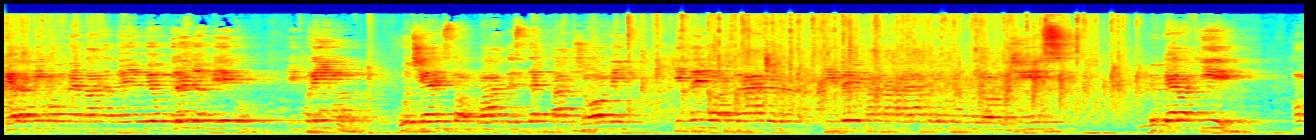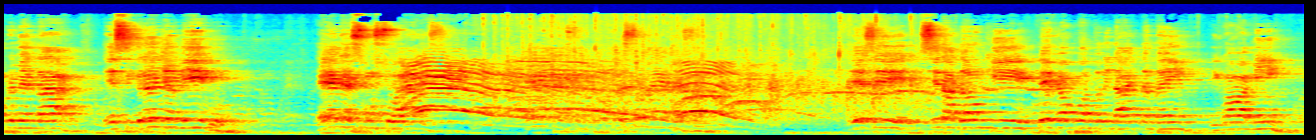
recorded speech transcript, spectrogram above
Quero aqui cumprimentar também o meu grande amigo e primo, Gutierrez Torquato, esse deputado jovem, que tem mostrado que veio para trabalhar pelo Procurador Origins. Eu quero aqui cumprimentar esse grande amigo, Ederson Soares. Esse cidadão que teve a oportunidade também, igual a mim,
